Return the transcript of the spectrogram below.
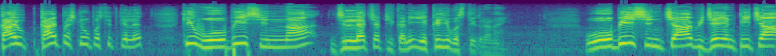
काय काय प्रश्न उपस्थित केलेत? की ओबीसींना जिल्ह्याच्या ठिकाणी एकही वसतिगृह नाही. ओबीसींच्या विजयंतीच्या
